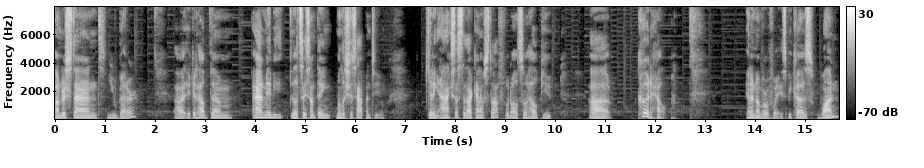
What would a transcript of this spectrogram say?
understand you better. Uh, it could help them, and maybe let's say something malicious happened to you. Getting access to that kind of stuff would also help you. Uh, could help in a number of ways. Because one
